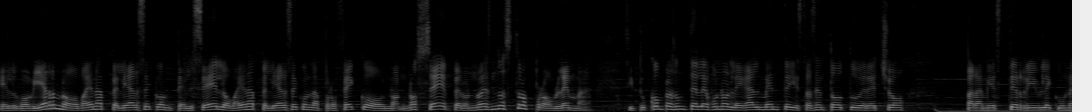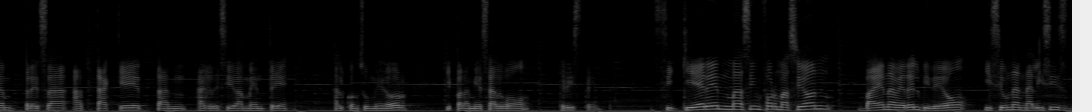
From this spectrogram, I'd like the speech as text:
el gobierno, vayan a pelearse con Telcel o vayan a pelearse con la Profeco. No, no sé, pero no es nuestro problema. Si tú compras un teléfono legalmente y estás en todo tu derecho, para mí es terrible que una empresa ataque tan agresivamente al consumidor y para mí es algo triste. Si quieren más información, vayan a ver el video. Hice un análisis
